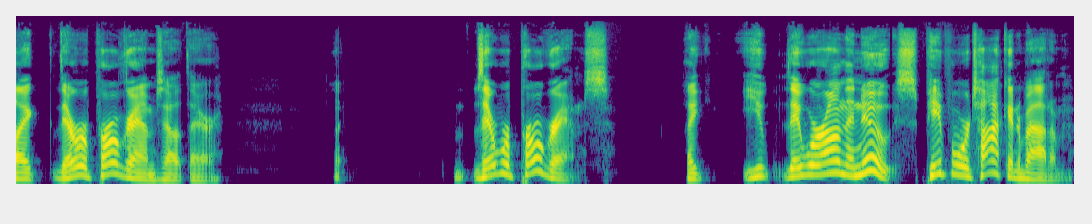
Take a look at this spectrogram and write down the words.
Like there were programs out there. Like, there were programs. Like you, they were on the news. People were talking about them.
